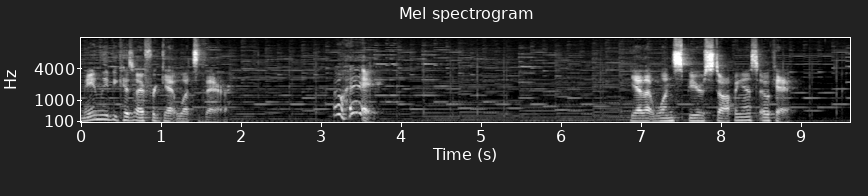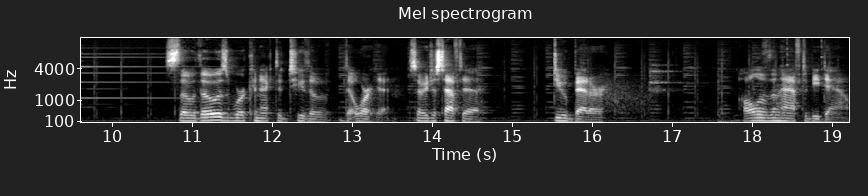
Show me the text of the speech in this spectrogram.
Mainly because I forget what's there. Oh, hey! Yeah, that one spear stopping us? Okay. So those were connected to the, the organ. So we just have to do better. All of them have to be down.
